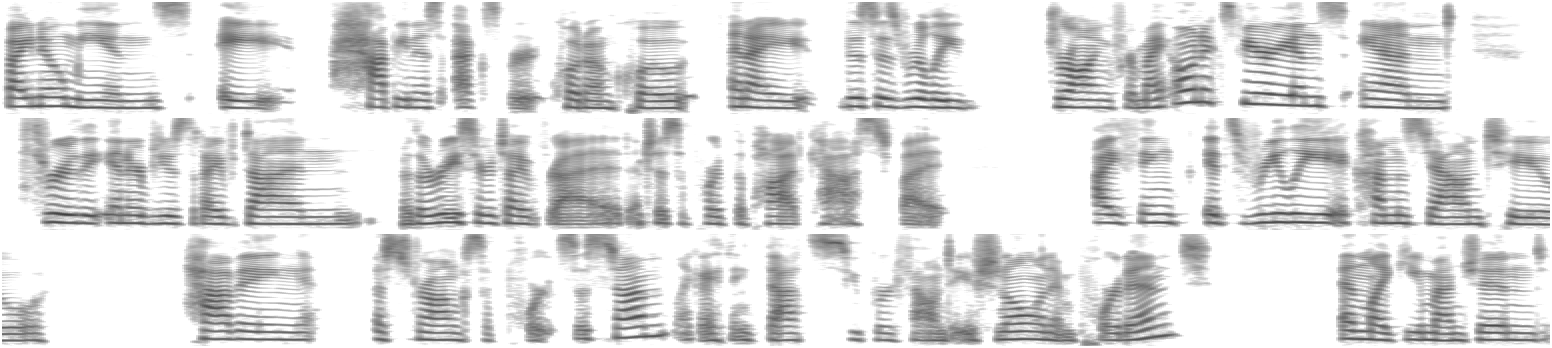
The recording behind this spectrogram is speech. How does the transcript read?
by no means a happiness expert, quote unquote. And I, this is really drawing from my own experience and through the interviews that I've done or the research I've read to support the podcast. But I think it's really, it comes down to having a strong support system. Like, I think that's super foundational and important. And like you mentioned,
